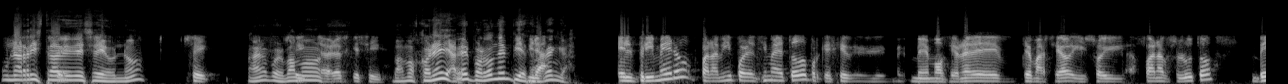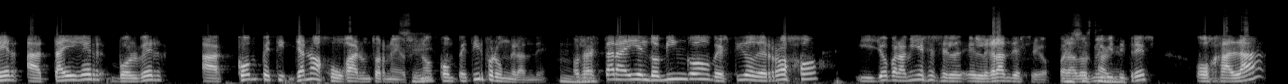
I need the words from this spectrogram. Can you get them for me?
una ristra Sí. de deseos, ¿no? Sí. Bueno, pues Sí, vamos, la verdad es que sí. vamos con ella. A ver, ¿por dónde empiezas? Mira, Venga. El primero, para mí, por encima de todo, porque es que eh, me emocioné de- demasiado y soy fan absoluto, ver a Tiger volver a competir, ya no a jugar un torneo, Sí. sino competir por un grande. O sea, estar ahí el domingo vestido de rojo y yo para mí ese es el, el gran deseo para Eso está 2023. Ojalá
